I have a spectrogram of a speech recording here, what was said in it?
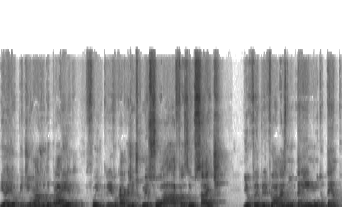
E aí eu pedi uma ajuda para ele. Foi incrível, cara, que a gente começou a, a fazer o site e eu falei para ele, ah, nós não tem muito tempo.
